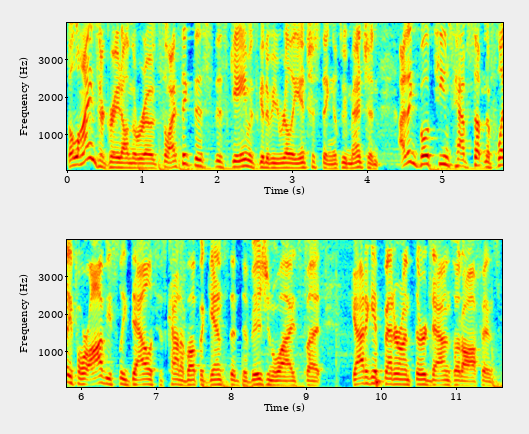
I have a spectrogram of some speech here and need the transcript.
The Lions are great on the road. So I think this this game is going to be really interesting. As we mentioned, I think both teams have something to play for. Obviously, Dallas is kind of up against it division wise, but got to get better on third downs on offense.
